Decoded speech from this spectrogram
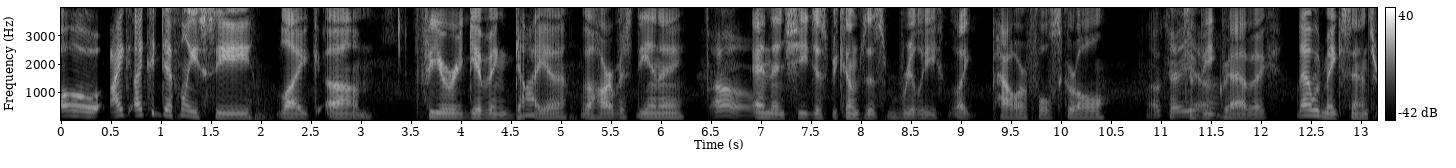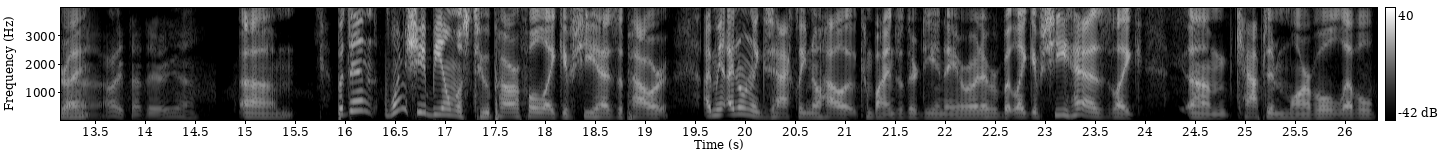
Oh, I I could definitely see like um, Fury giving Gaia the Harvest DNA, Oh, and then she just becomes this really like powerful Skrull okay, to yeah. beat Gravik. That would make sense, right? Yeah, I like that theory. Yeah. Um, but then wouldn't she be almost too powerful? Like if she has the power, I mean, I don't exactly know how it combines with her DNA or whatever, but like if she has like um, Captain Marvel level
